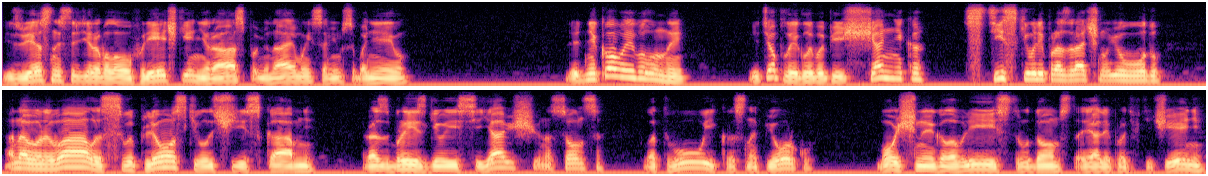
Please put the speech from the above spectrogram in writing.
известный среди рыболовов речки, не раз поминаемый самим Сабанеевым. Ледниковые валуны и теплые глыбы песчаника стискивали прозрачную воду, она вырывалась, выплескивалась через камни, разбрызгивая сияющую на солнце лотву и красноперку. Мощные головли с трудом стояли против течения,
